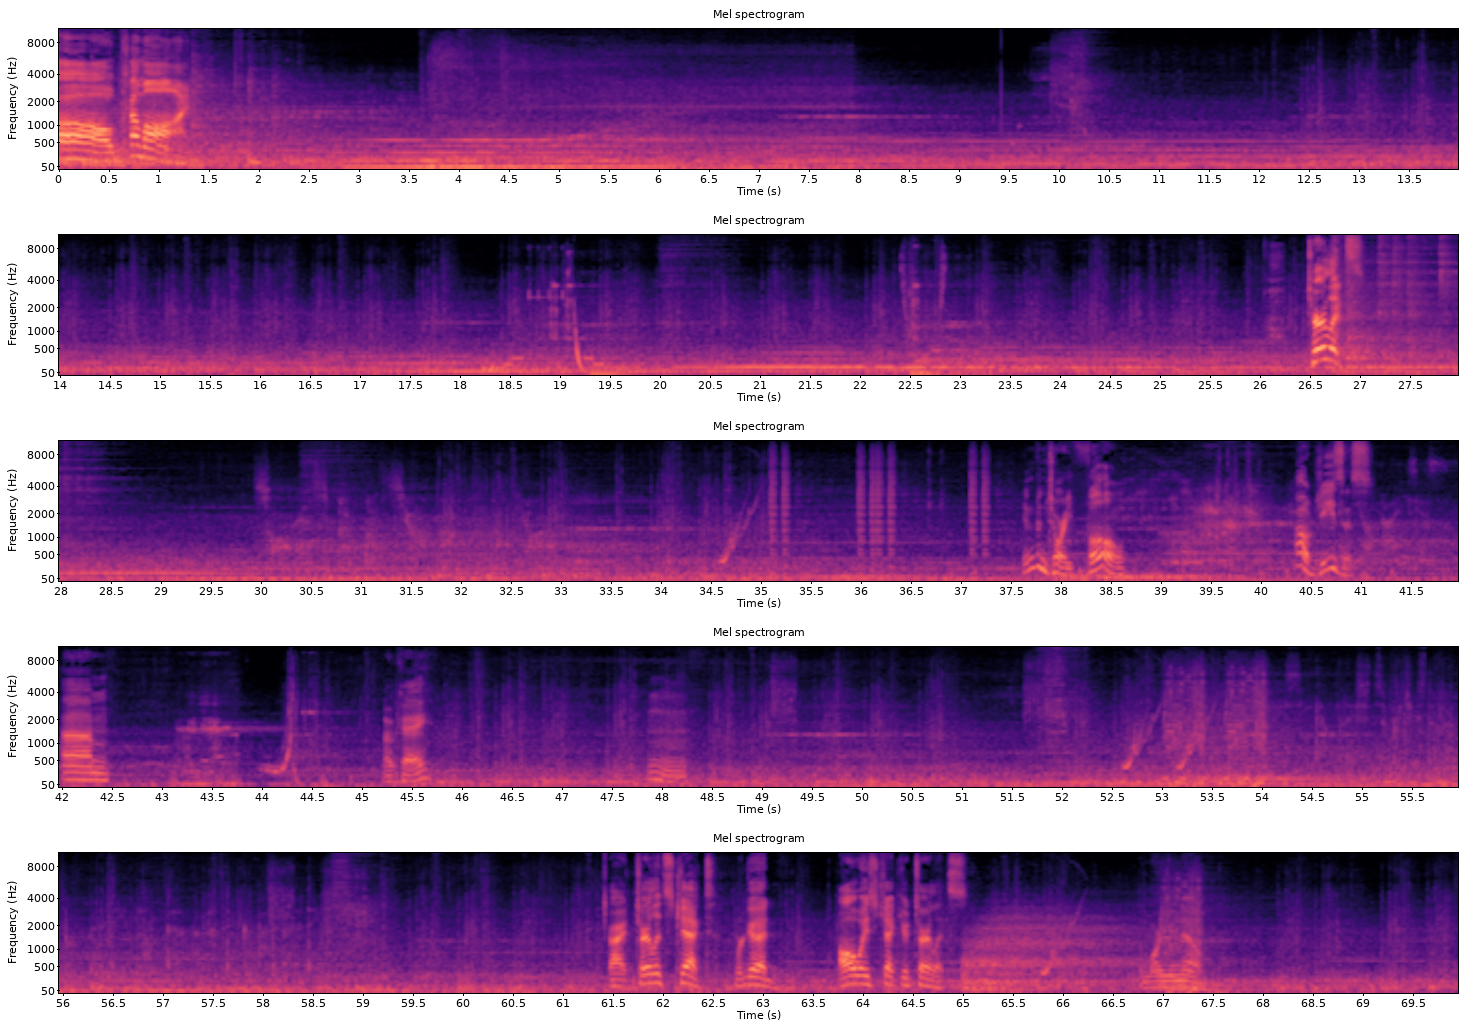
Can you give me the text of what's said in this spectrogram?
Oh, come on. Turlets! Inventory full? Oh, Jesus. Um. Okay. Hmm. Alright, turlets checked. We're good. Always check your turlets. More you know.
